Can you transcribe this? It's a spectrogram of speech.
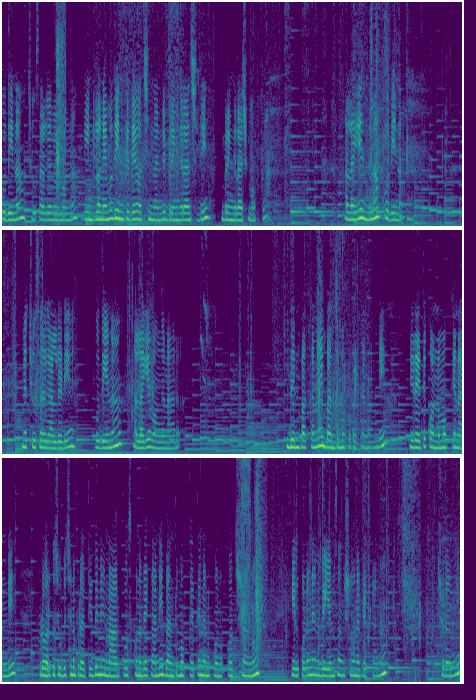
పుదీనా చూసారుగా మేము మొన్న? దీంట్లోనేమో దీనికి ఇదే వచ్చిందండి బ్రింగరాజ్ది బ్రింగరాజ్ మొక్క. అలాగే ఇందులో పుదీనా. మీరు చూసారుగా ఆల్రెడీ పుదీనా అలాగే వంగనార. దీని పక్కనే బంతి మొక్క పెట్టానండి. ఇదైతే కొన్న మొక్కేనండి. ఇప్పుడు వరకు చూపించిన ప్రతిదీ నేను నారు పోసుకున్నదే కానీ బంతి మొక్క అయితే నేను కొనుక్కొచ్చాను. ఇది కూడా నేను బియ్యం సంచిలోనే పెట్టాను. చూడండి.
